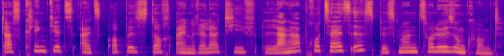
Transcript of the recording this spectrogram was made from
das klingt jetzt, als ob es doch ein relativ langer Prozess ist, bis man zur Lösung kommt.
